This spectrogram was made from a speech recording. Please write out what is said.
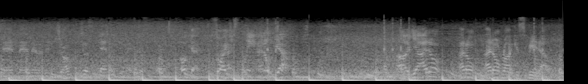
then, then, then, then jump. Just land on your head. Just jump. Okay, so I just lean. I don't. Yeah. Uh, yeah, I don't. I don't. I don't rock a speed out. No.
